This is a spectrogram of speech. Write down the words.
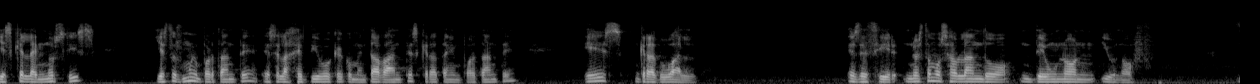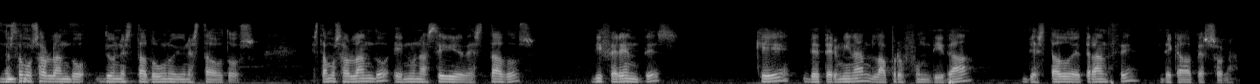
y es que la hipnosis, y esto es muy importante, es el adjetivo que comentaba antes, que era tan importante, es gradual. Es decir, no estamos hablando de un on y un off. No estamos hablando de un estado 1 y un estado 2. Estamos hablando en una serie de estados diferentes que determinan la profundidad de estado de trance de cada persona.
